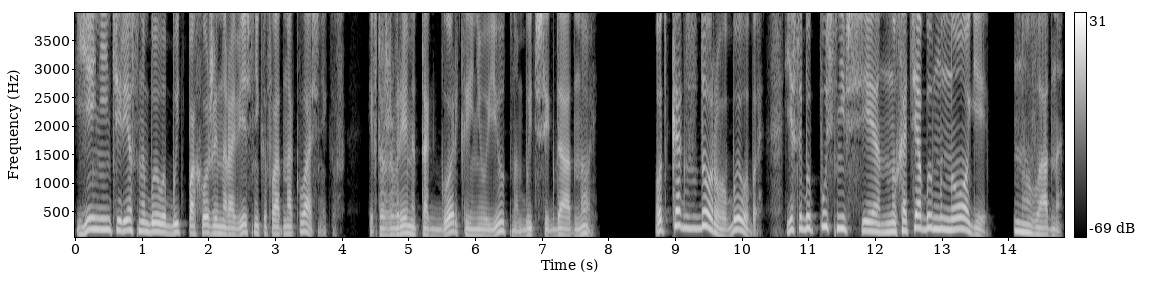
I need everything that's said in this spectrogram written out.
Ей неинтересно было быть похожей на ровесников и одноклассников, и в то же время так горько и неуютно быть всегда одной. Вот как здорово было бы, если бы пусть не все, но хотя бы многие, ну ладно,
